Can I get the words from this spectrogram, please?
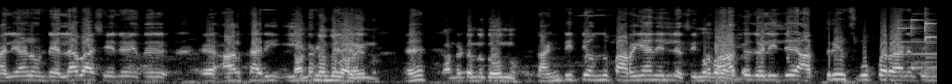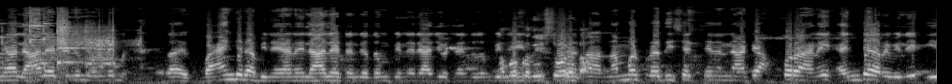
മലയാളം ഉണ്ട് എല്ലാ ഭാഷയിലും ഇത് ആൾക്കാർ ഈ തോന്നുന്നു. കണ്ടിട്ട് ഒന്നും പറയാനില്ല. സിനിമ. വാക്കുകളിൽ അത്രയും സൂപ്പറാണ് സിനിമ. ലാലേട്ടനും ഒന്നും ഭയങ്കര അഭിനയാണ് ലാലേട്ടന്റെതും പിന്നെ രാജുവേട്ടന്റെതും പിന്നെ നമ്മൾ പ്രതീക്ഷിച്ചതിനാട്ടി അപ്പുറാണ് എന്റെ അറിവിൽ ഈ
